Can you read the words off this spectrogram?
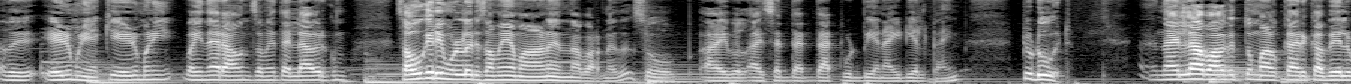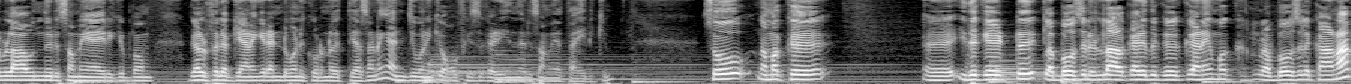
അത് ഏഴുമണിയാക്കി. ഏഴുമണി ഏഴ് മണി വൈകുന്നേരം ആവുന്ന സമയത്ത് എല്ലാവർക്കും സൗകര്യമുള്ളൊരു സമയമാണ് എന്നാണ് പറഞ്ഞത്. So I will I set that that would be an ideal time to do it എന്നാൽ എല്ലാ ഭാഗത്തും ആൾക്കാർക്ക് അവൈലബിൾ ആവുന്ന ഒരു സമയമായിരിക്കും. ഇപ്പം ഗൾഫിലൊക്കെ ആണെങ്കിൽ രണ്ട് മണിക്കൂറിന്റെ വ്യത്യാസമാണെങ്കിൽ അഞ്ച് മണിക്ക് ഓഫീസ് കഴിയുന്ന ഒരു സമയത്തായിരിക്കും. സോ നമുക്ക് ഇത് കേട്ട് ക്ലബ് ഹൗസിലുള്ള ആൾക്കാർ ഇത് കേൾക്കുകയാണെങ്കിൽ നമുക്ക് ക്ലബ് ഹൗസിൽ കാണാം.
